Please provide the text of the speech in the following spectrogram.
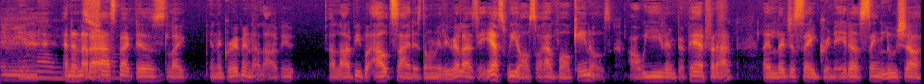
I mean, Amen. And another That's true. aspect is like in the Caribbean, a lot of people, a lot of people outsiders don't really realize that. Yes, we also have volcanoes. Are we even prepared for that? Like let's just say Grenada, Saint Lucia,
